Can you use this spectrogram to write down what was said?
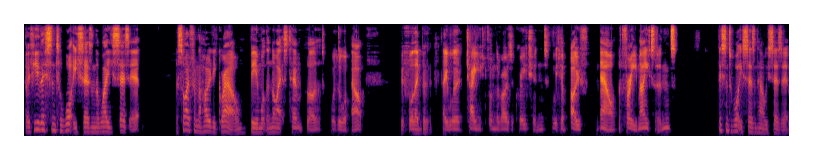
But if you listen to what he says and the way he says it, aside from the Holy Grail being what the Knights Templar was all about, before they they were changed from the Rosicrucians, which are both now the Freemasons. Listen to what he says and how he says it.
